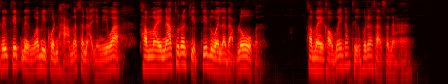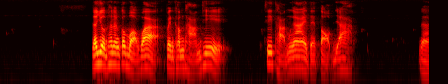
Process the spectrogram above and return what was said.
คลิปคลิปหนึ่งว่ามีคนถามลักษณะอย่างนี้ว่าทำไมนักธุรกิจที่รวยระดับโลกอะทำไมเขาไม่นับถือพุทธศาสนา แล้วโยมท่านนั้นก็บอกว่าเป็นคำถามที่ที่ถามง่ายแต่ตอบยากนะ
